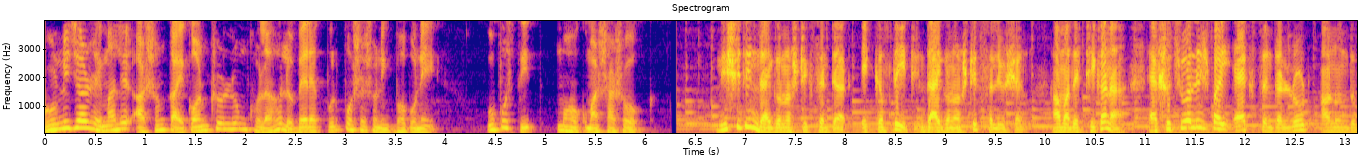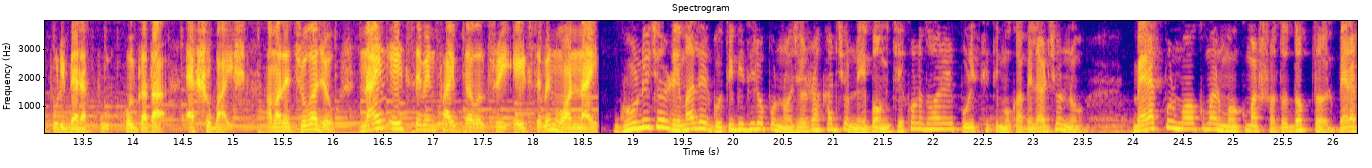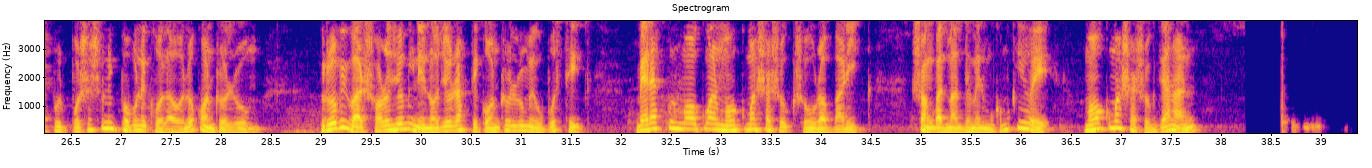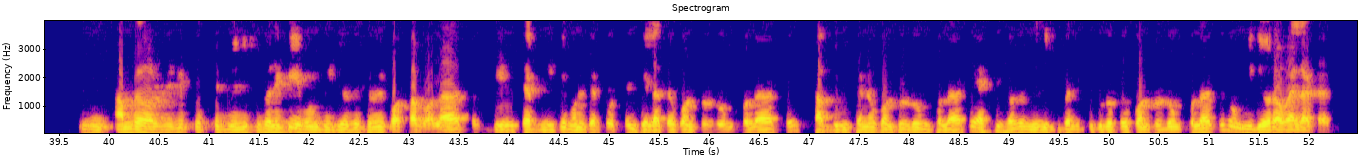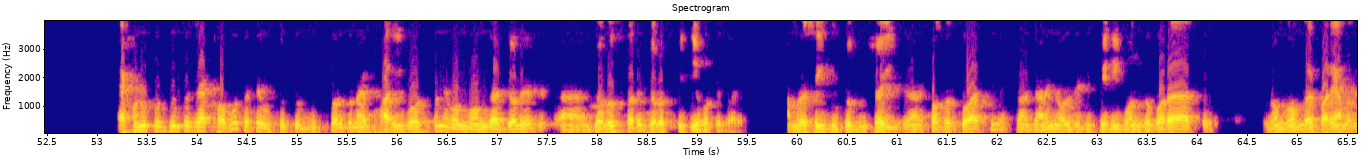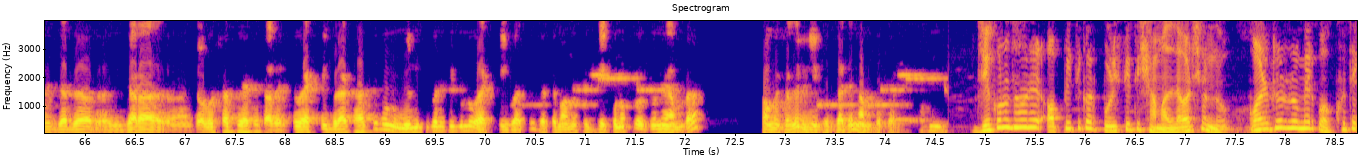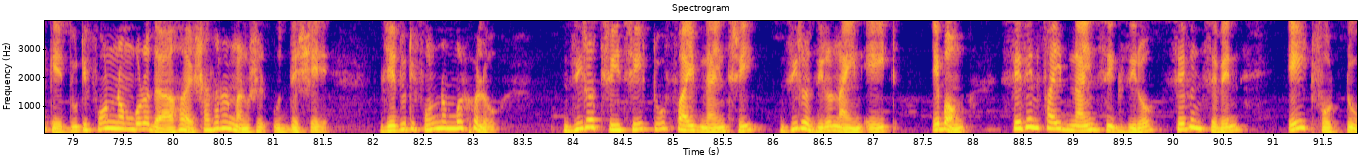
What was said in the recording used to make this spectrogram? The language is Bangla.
ঘূর্ণিঝড় রেমালের আশঙ্কায় কন্ট্রোল রুম খোলা হলো ব্যারাকপুর প্রশাসনিক ভবনে। উপস্থিত মহকুমা শাসক। নিশিদিন ডায়াগনস্টিক সেন্টার এ কমপ্লিট ডায়াগনস্টিক সলিউশন আমাদের ঠিকানা একশো চুয়াল্লিশ বাই এক সেন্ট্রাল রোড আনন্দপুরি ব্যারাকপুর কলকাতা একশো বাইশ। আমাদের যোগাযোগ nine eight seven five double three eight seven one nine. ঘূর্ণিঝড় রেমালের গতিবিধির ওপর নজর রাখার জন্য এবং যে কোনো ধরনের পরিস্থিতি মোকাবেলার জন্য ব্যারাকপুর মহকুমার মহকুমার সদর দপ্তর ব্যারাকপুর প্রশাসনিক ভবনে খোলা হলো কন্ট্রোল রুম রবিবার সরজমিনে নজর রাখতে কন্ট্রোল রুমে উপস্থিত ব্যারাকপুর মহকুমার মহকুমা শাসক সৌরভ বারিক। সংবাদ মাধ্যমের মুখোমুখি হয়ে মহকুমা শাসক জানান আমরা অলরেডি প্রত্যেক মিউনিসিপ্যালিটি এবং বিডিওদের সঙ্গে কথা বলা আছে। ডিএম নিজে মনিটর করছেন, জেলাতেও কন্ট্রোল রুম খোলা আছে সাব ডিভিশনেও কন্ট্রোল রুম খোলা আছে। একইভাবে মিউনিসিপ্যালিটিগুলোতেও কন্ট্রোল রুম খোলা আছে এবং বিডিওরাও অ্যালার্ট আছে। এখনও পর্যন্ত যা খবর, তাতে উত্তর চব্বিশ পরগনায় ভারী বর্ষণ এবং গঙ্গার জলের জলস্তরে জলস্ফীতি হতে পারে। আমরা সেই দুটো বিষয় সতর্ক আছি। আপনারা জানেন অলরেডি ফেরি বন্ধ করা আছে এবং গঙ্গার পারে আমাদের যারা যারা জলসাথী আছে তাদেরকেও অ্যাক্টিভ রাখা আছে এবং মিউনিসিপ্যালিটিগুলো অ্যাক্টিভ আছে যাতে মানুষের যে কোনো প্রয়োজনে আমরা সঙ্গে সঙ্গে রিলিফের কাজে নামতে পারি। যে কোনো ধরনের অপ্রীতিকর পরিস্থিতি সামাল দেওয়ার জন্য কন্ট্রোল রুমের পক্ষ থেকে দুটি ফোন নম্বরও দেওয়া হয় সাধারণ মানুষের উদ্দেশ্যে। যে দুটি ফোন নম্বর হল zero three three two five nine three zero zero nine eight এবং seven five nine six zero seven seven eight four two.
